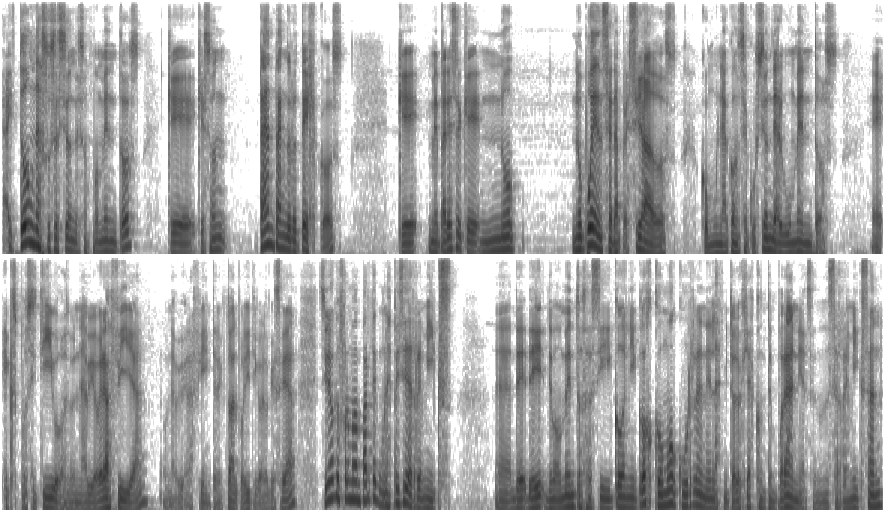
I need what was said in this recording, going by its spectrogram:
Hay toda una sucesión de esos momentos que, que son tan, tan grotescos que me parece que no, no pueden ser apreciados como una consecución de argumentos eh, expositivos de una biografía, una biografía intelectual, política, lo que sea, sino que forman parte como una especie de remix eh, de, momentos así icónicos como ocurren en las mitologías contemporáneas, en donde se remixan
